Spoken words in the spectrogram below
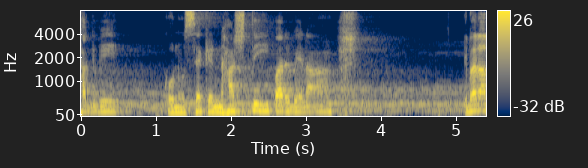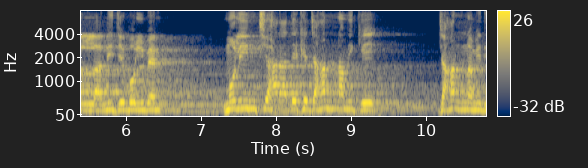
থাকবে, কোনো সেকেন্ড হাসতেই পারবে না। এবার আল্লাহ নিজে বলবেন, মলিন চেহারা দেখে জাহান্নামীকে, জাহান্নামীর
